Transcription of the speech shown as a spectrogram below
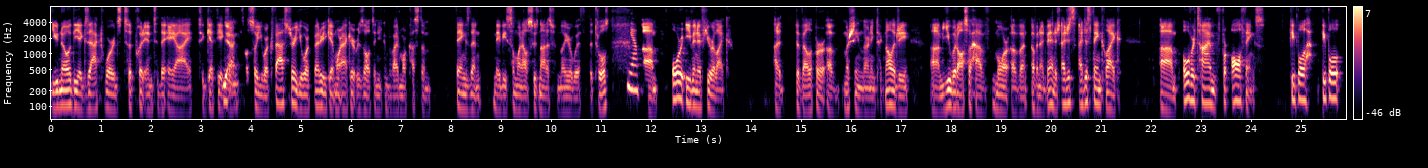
you know, the exact words to put into the AI to get the exact yeah. results. So you work faster, you work better, you get more accurate results, and you can provide more custom things than maybe someone else who's not as familiar with the tools. Yeah. Um, or even if you're like a developer of machine learning technology, um, you would also have more of an of an advantage. I just I just think like um, over time for all things people people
